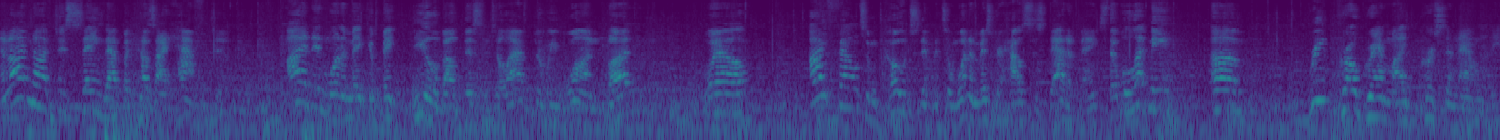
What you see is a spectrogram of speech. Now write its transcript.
And I'm not just saying that because I have to. I didn't want to make a big deal about this until after we won, but, well, I found some code snippets in one of Mr. House's databanks that will let me, um, reprogram my personality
